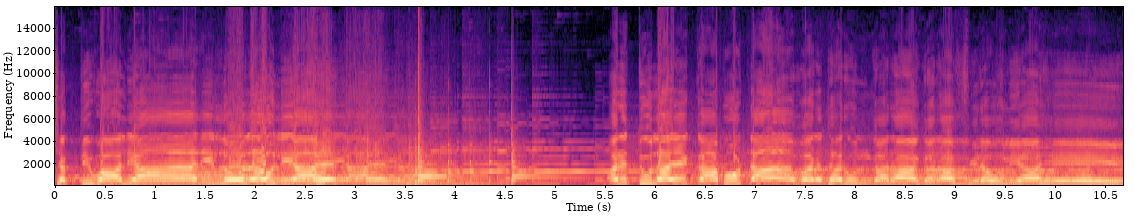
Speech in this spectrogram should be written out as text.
शक्तिवाल्यानी लोळवली आहे. अरे तुला एका बोटावर धरून गरा गरा फिरवली आहे.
